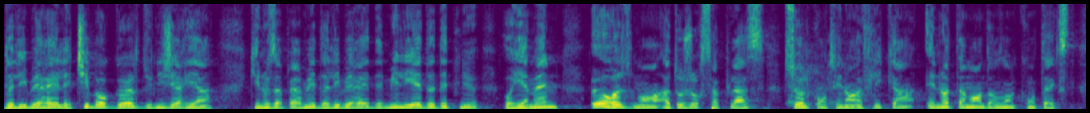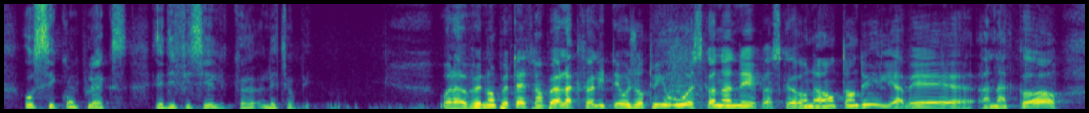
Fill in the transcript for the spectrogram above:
de libérer les Chibok Girls du Nigeria, qui nous a permis de libérer des milliers de détenus au Yémen, heureusement a toujours sa place sur le continent africain et notamment dans un contexte aussi complexe et difficile que l'Éthiopie. Voilà, venons peut-être un peu à l'actualité. Aujourd'hui, où est-ce qu'on en est? Parce qu'on a entendu, il y avait un accord, euh,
